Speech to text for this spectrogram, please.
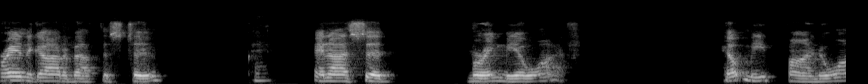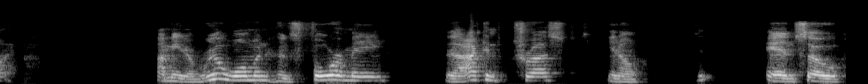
praying to God about this too. okay. And I said, Bring me a wife. Help me find a wife. I mean, a real woman who's for me, that I can trust, you know. And so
